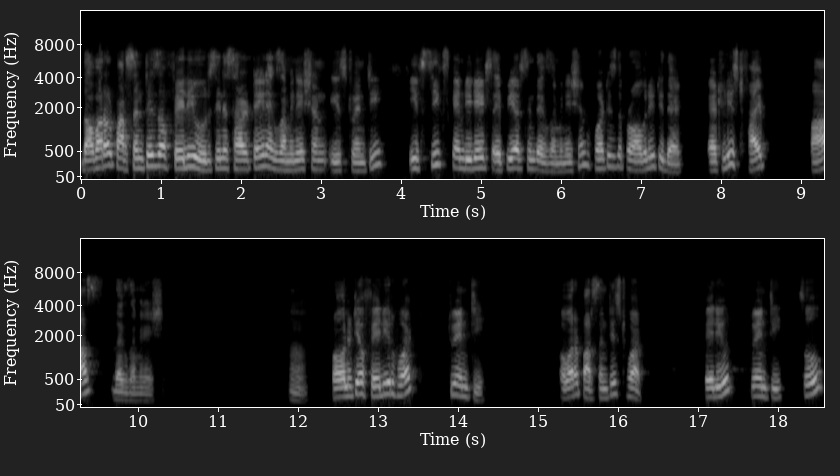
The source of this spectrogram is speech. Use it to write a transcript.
the overall percentage of failures in a certain examination is 20 if six candidates appears in the examination what is the probability that at least five pass the examination? Hmm. probability of failure what? 20 overall percentage what? Failure 20 so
